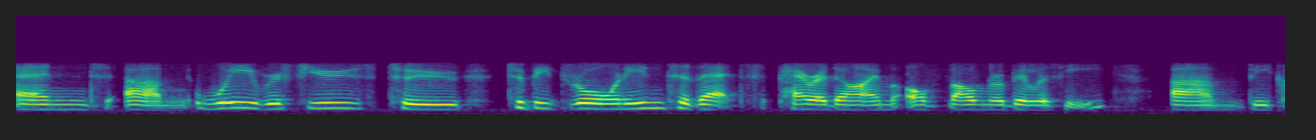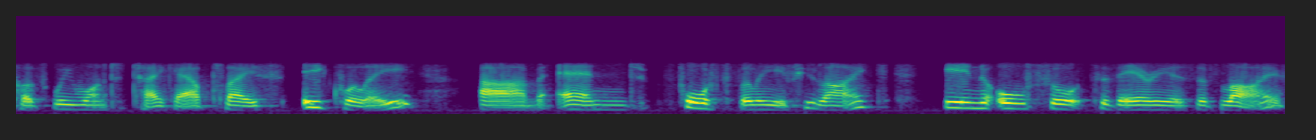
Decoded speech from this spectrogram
and um, we refuse to to be drawn into that paradigm of vulnerability um, because we want to take our place equally um, and forcefully, if you like, in all sorts of areas of life.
